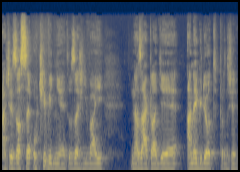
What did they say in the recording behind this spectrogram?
a že zase očividně to zažívají na základě anekdot, protože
